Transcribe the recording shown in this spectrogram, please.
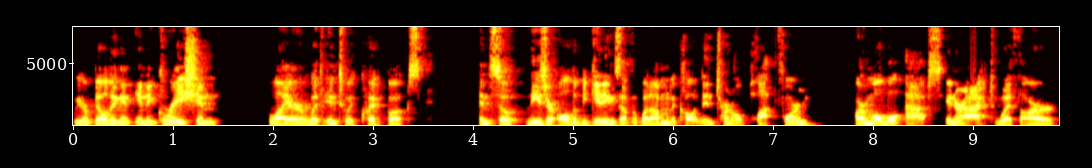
We are building an integration layer with Intuit QuickBooks. And so these are all the beginnings of what I'm going to call an internal platform. Our mobile apps interact with our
